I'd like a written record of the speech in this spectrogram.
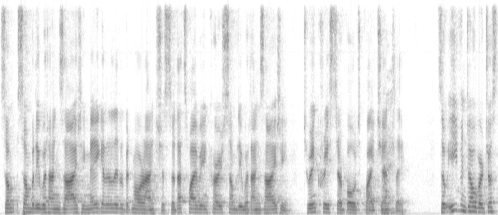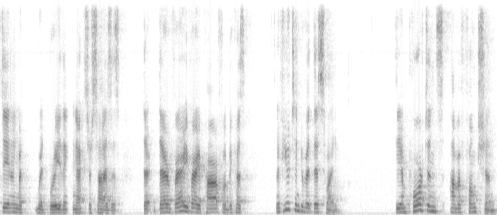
Some, somebody with anxiety may get a little bit more anxious. So that's why we encourage somebody with anxiety to increase their bolt quite gently. Right. So even though we're just dealing with, with breathing exercises, they're, they're very, very powerful because if you think of it this way, the importance of a function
